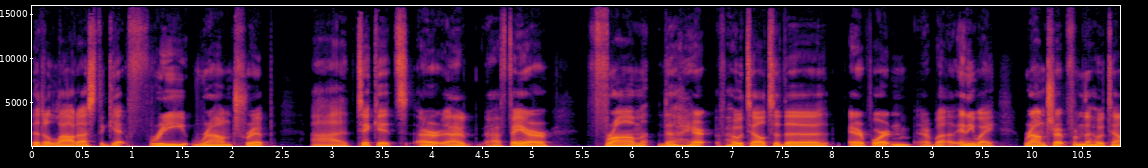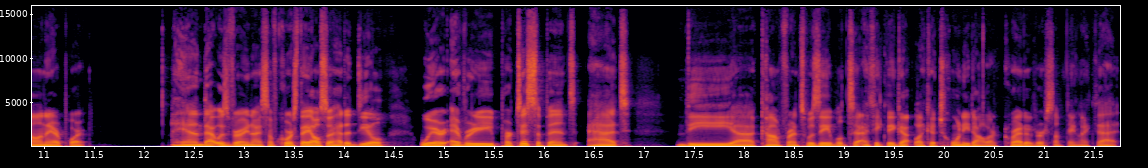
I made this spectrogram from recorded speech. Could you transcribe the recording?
that allowed us to get free round trip uh, tickets or uh, fare from the hair, hotel to the airport and uh, anyway round trip from the hotel and airport. And that was very nice. Of course they also had a deal where every participant at the uh, conference was able to i think they got like a $20 credit or something like that.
